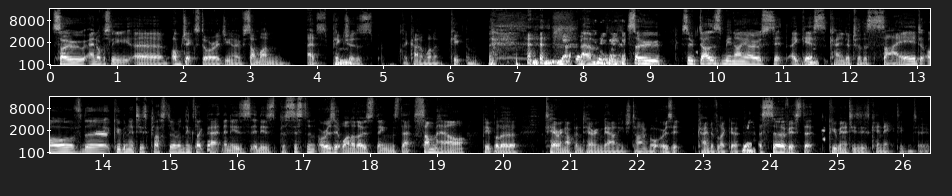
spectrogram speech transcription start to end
So, and obviously, uh, object storage. You know, if someone adds mm-hmm. pictures, mm-hmm. they kind of want to keep them. mm-hmm. um, so, so does MinIO sit, I guess, mm-hmm. kind of to the side of the Kubernetes cluster and things like that, and is and is persistent, or is it one of those things that somehow people are tearing up and tearing down each time, or, or is it kind of like a, yeah. a service that Kubernetes is connecting to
